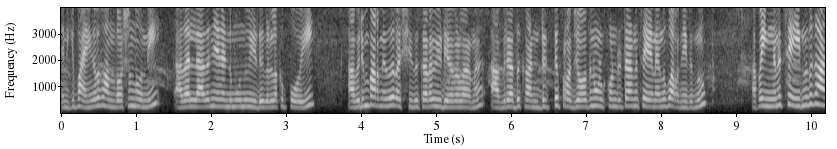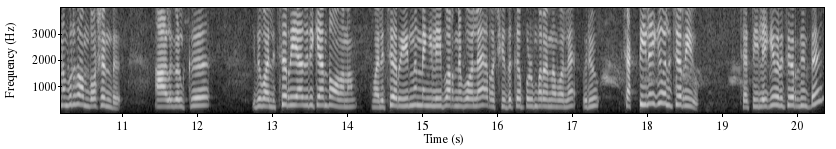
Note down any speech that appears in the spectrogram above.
എനിക്ക് ഭയങ്കര സന്തോഷം തോന്നി. അതല്ലാതെ ഞാൻ രണ്ട് മൂന്ന് വീടുകളിലൊക്കെ പോയി. അവരും പറഞ്ഞത് റഷീദ് കട വീഡിയോകളാണ്. അവരത് കണ്ടിട്ട് പ്രചോദനം ഉൾക്കൊണ്ടിട്ടാണ് ചെയ്യണമെന്ന് പറഞ്ഞിരുന്നു. അപ്പോൾ ഇങ്ങനെ ചെയ്യുന്നത് കാണുമ്പോൾ ഒരു സന്തോഷമുണ്ട് ആളുകൾക്ക് ഇത് വലിച്ചെറിയാതിരിക്കാൻ തോന്നണം. വലിച്ചെറിയുന്നുണ്ടെങ്കിൽ ഈ പറഞ്ഞ പോലെ റഷീദൊക്കെ എപ്പോഴും പറയുന്ന പോലെ ഒരു ചട്ടിയിലേക്ക് വലിച്ചെറിയൂ. ചട്ടിയിലേക്ക് വലിച്ചെറിഞ്ഞിട്ട്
